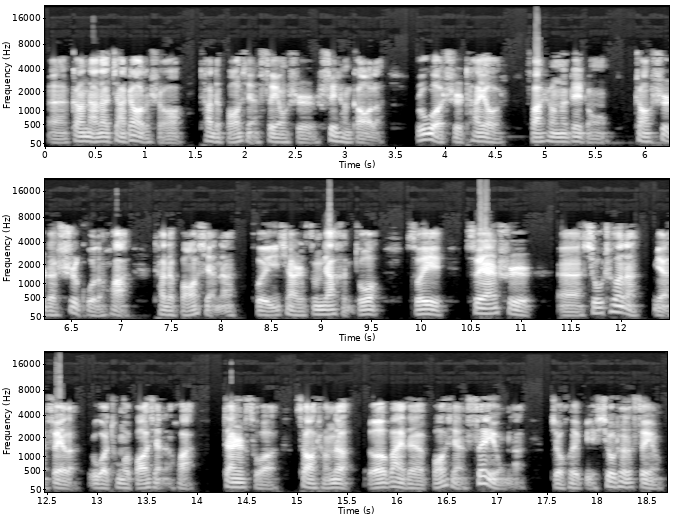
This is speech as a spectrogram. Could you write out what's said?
呃，刚拿到驾照的时候，他的保险费用是非常高了。如果是他要发生了这种肇事的事故的话，他的保险呢会一下子增加很多。所以虽然是呃修车呢免费了，如果通过保险的话，但是所造成的额外的保险费用呢，就会比修车的费用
